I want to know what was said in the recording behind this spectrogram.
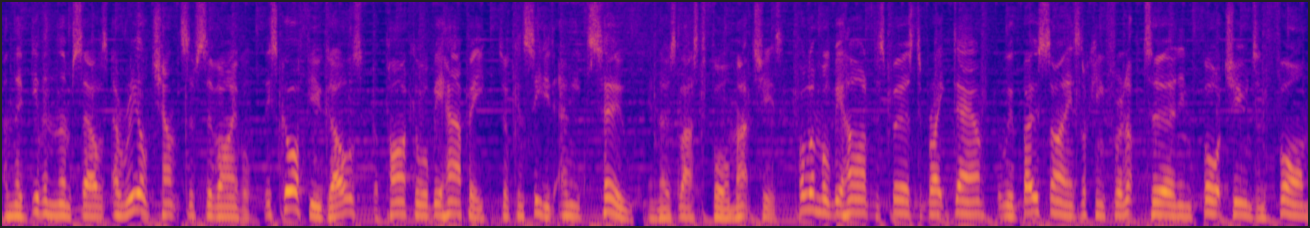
and they've given themselves a real chance of survival. They score a few goals, but Parker will be happy to have conceded only two in those last four matches. Fulham will be hard for Spurs to break down, but with both sides looking for an upturn in fortunes and form,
